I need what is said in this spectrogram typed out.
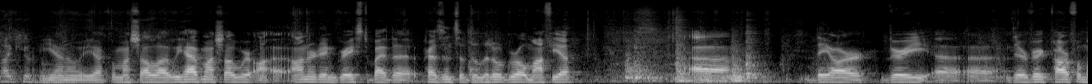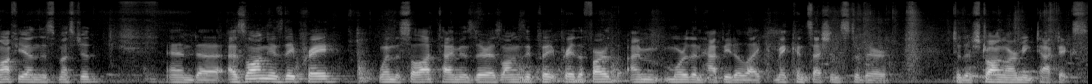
Like you. Yeah, no, yeah, mashallah. We have, mashallah, we're honored and graced by the presence of the Little Girl Mafia. Um, they are very, uh, uh, they're a very powerful mafia in this masjid. And uh, as long as they pray when the salat time is there, as long as they pray, pray the fard, I'm more than happy to like make concessions to their to their strong arming tactics.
